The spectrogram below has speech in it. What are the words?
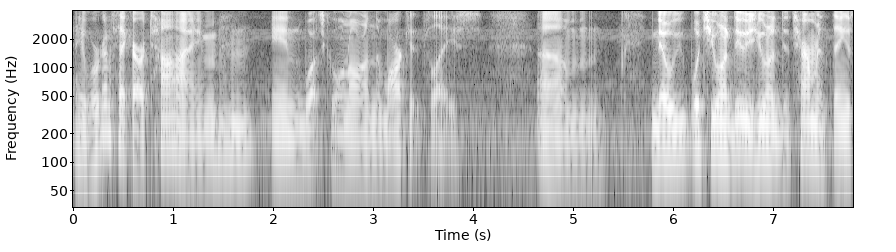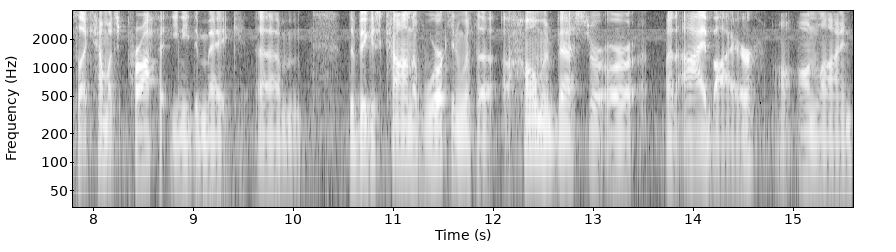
"Hey, we're to take our time mm-hmm. in what's going on in the marketplace." Um, you know, what you want to do is you want to determine things like how much profit you need to make. Um, the biggest con of working with a, a home investor or an iBuyer o- online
